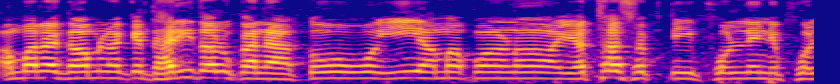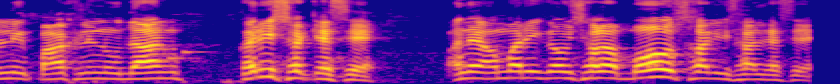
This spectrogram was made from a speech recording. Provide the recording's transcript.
અમારા ગામના કે ધારી તાલુકાના તો એ આમાં પણ યથાશક્તિ ફૂલની ને ફૂલની પાંખડીનું દાન કરી શકે છે. અને અમારી ગૌશાળા બહુ સારી ચાલે છે.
